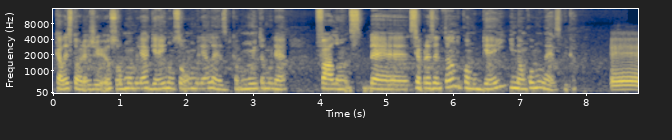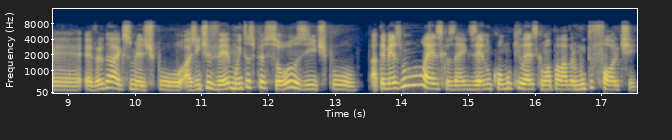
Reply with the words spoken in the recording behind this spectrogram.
Aquela história de eu sou uma mulher gay, não sou uma mulher lésbica. Muita mulher fala é, se apresentando como gay e não como lésbica. É, é verdade, isso mesmo. Tipo, a gente vê muitas pessoas e, tipo, até mesmo lésbicas, né? Dizendo como que lésbica é uma palavra muito forte.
